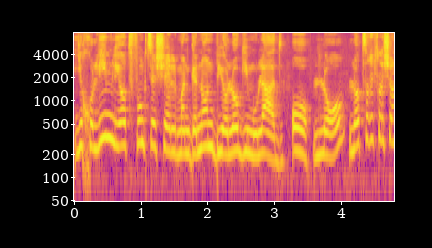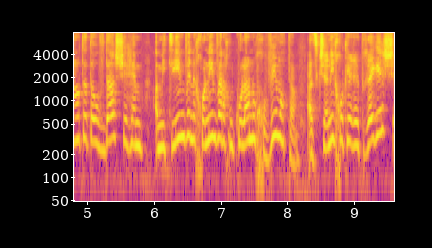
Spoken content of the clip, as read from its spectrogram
יכולים להיות פונקציה של מנגנון ביולוגי מולד, או לא, לא צריך לשנות את העובדה שהם אמיתיים ונכונים ואנחנו כולנו חווים אותם. אז כשאני חוקרת רגש,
